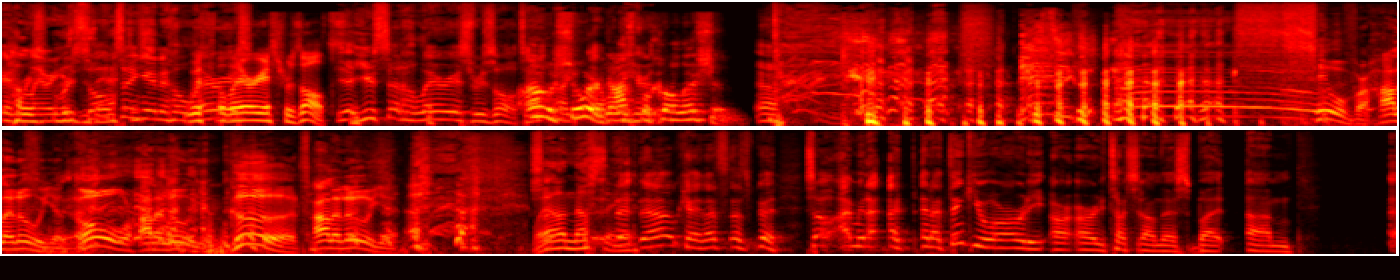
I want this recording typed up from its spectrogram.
hilarious resulting disasters? in hilarious, with hilarious results. Yeah, you said hilarious results. Oh, I, sure, I, I Gospel hear... Coalition. Uh, oh. Silver, hallelujah. Gold, hallelujah. Goods, hallelujah. So, well, enough said. okay, that's that's good. So, I mean, I, and I think you already are already touching on this, but um, uh,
